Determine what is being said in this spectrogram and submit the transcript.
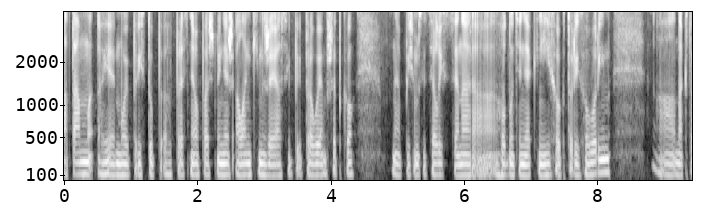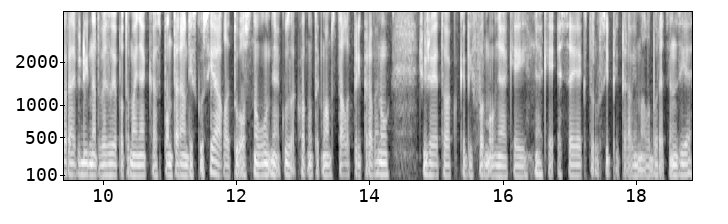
A tam je môj prístup presne opačný než Alenkin, že ja si pripravujem všetko píšem si celý scenár a hodnotenia kníh, o ktorých hovorím na ktoré vždy nadvezuje potom aj nejaká spontánna diskusia, ale tú osnovu, nejakú základnú, tak mám stále pripravenú. Čiže je to ako keby formou nejakej, nejakej eseje, ktorú si pripravím, alebo recenzie.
